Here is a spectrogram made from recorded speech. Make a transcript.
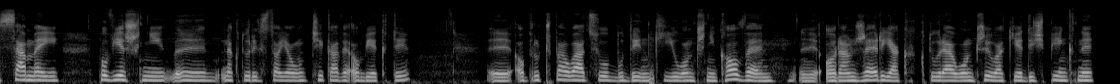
samej powierzchni, y, na których stoją ciekawe obiekty. Y, Oprócz pałacu budynki łącznikowe, y, oranżeria, która łączyła kiedyś piękny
